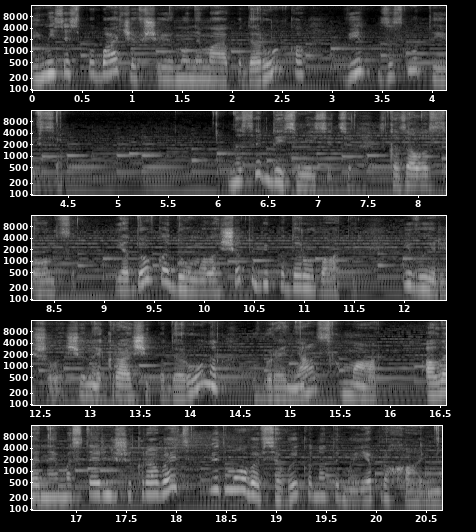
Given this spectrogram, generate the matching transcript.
і місяць побачив, що йому немає подарунка, він засмутився. Не сердись місяцю, сказала сонце. Я довго думала, що тобі подарувати, і вирішила, що найкращий подарунок вбрання з хмар. Але наймайстерніший кравець відмовився виконати моє прохання.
